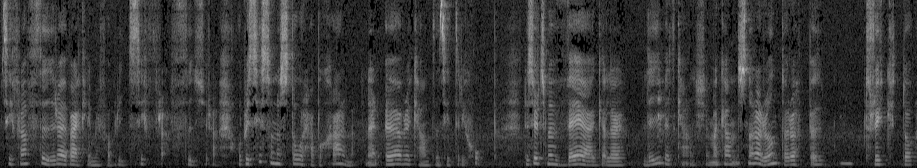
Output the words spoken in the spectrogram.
siffran 4 är verkligen min favoritsiffra. 4. Och precis som den står här på skärmen när den övre kanten sitter ihop. Det ser ut som en väg eller livet kanske. Man kan snurra runt där uppe tryggt och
